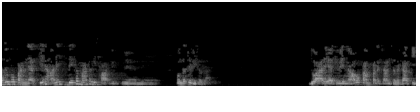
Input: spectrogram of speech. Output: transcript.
සදුපපඤ්ඤයක් කියන අනිත් දෙක මට හොඳට විසදා. ద్వාරය ඇති වෙන්නා වූ කම්පන චංචල ගති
